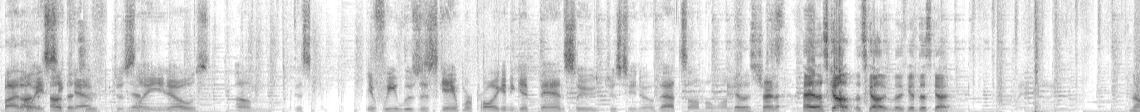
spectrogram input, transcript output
By the Oh, way, oh, cKev, just Yeah. letting you know, um, this if we lose this game, we're probably gonna get banned. So just you know, that's on the line. Okay, let's try that. Hey, let's go, let's go, let's get this guy. No.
